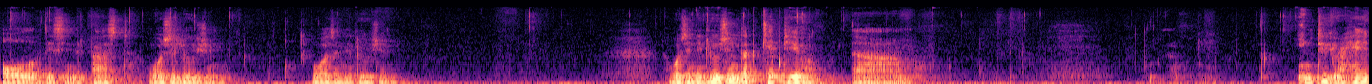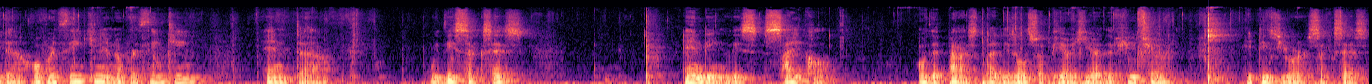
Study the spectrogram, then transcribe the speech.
all of this in the past was illusion, was an illusion. Was an illusion that kept you um, into your head, uh, overthinking and overthinking, and uh, with this success, ending this cycle of the past that is also appear here, the future, it is your success.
